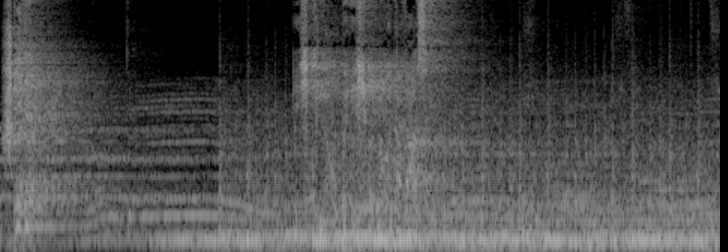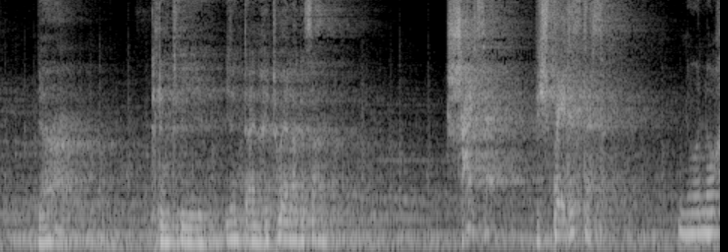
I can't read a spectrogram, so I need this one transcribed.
Stille. Noch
